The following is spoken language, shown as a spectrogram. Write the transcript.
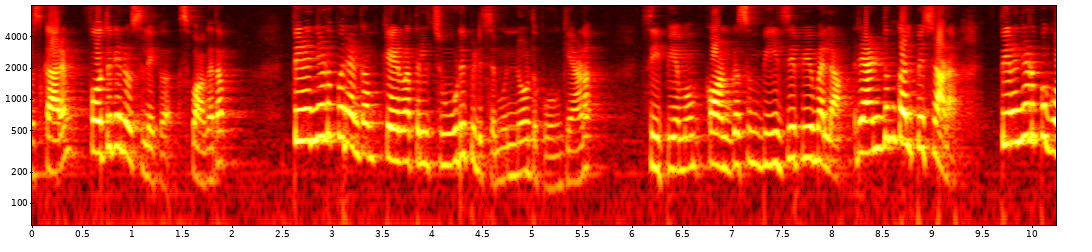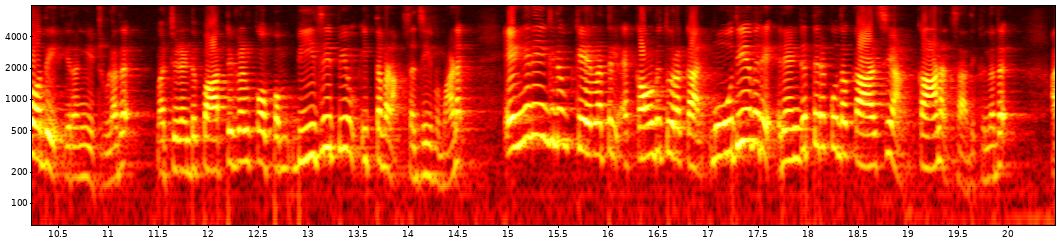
നമസ്കാരം. ഫോത്തുക ന്യൂസിലേക്ക് സ്വാഗതം. തിരഞ്ഞെടുപ്പ് രംഗം കേരളത്തിൽ ചൂട് പിടിച്ച് മുന്നോട്ട് പോവുകയാണ്. സി പി എമ്മും കോൺഗ്രസും ബി ജെ പിയുമെല്ലാം രണ്ടും കൽപ്പിച്ചാണ് തിരഞ്ഞെടുപ്പ് ഗോതയിൽ ഇറങ്ങിയിട്ടുള്ളത്. മറ്റു രണ്ട് പാർട്ടികൾക്കൊപ്പം ബി ജെ പിയും ഇത്തവണ സജീവമാണ്. എങ്ങനെയെങ്കിലും കേരളത്തിൽ അക്കൗണ്ട് തുറക്കാൻ മോദിയെ വരെ രംഗത്തിറക്കുന്ന കാഴ്ചയാണ് കാണാൻ സാധിക്കുന്നത്.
